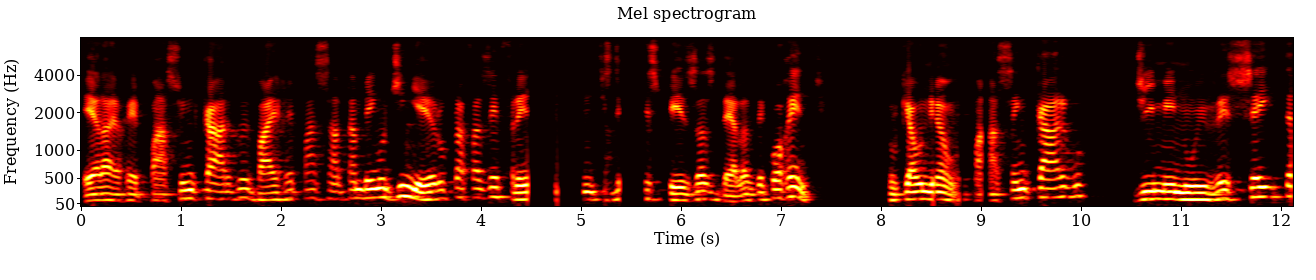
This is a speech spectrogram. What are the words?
ela repassa o encargo e vai repassar também o dinheiro para fazer frente às despesas delas decorrentes. Porque a União passa encargo, diminui receita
